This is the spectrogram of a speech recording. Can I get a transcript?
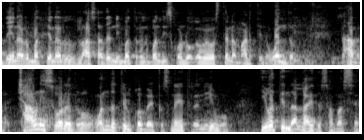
ಅದೇನಾದ್ರು ಮತ್ತೇನಾದ್ರು ಲಾಸ್ ಆದರೆ ನಿಮ್ಮ ಹತ್ರನೂ ಬಂದು ಇಸ್ಕೊಂಡು ಹೋಗೋ ವ್ಯವಸ್ಥೆ ನಾನು ಮಾಡ್ತೀನಿ. ಒಂದು ಆಮೇಲೆ ಛಾವಣಿ ಸೋರೋದು ಒಂದು ತಿಳ್ಕೊಬೇಕು ಸ್ನೇಹಿತರೆ ನೀವು. ಇವತ್ತಿಂದ ಅಲ್ಲ ಇದು ಸಮಸ್ಯೆ.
